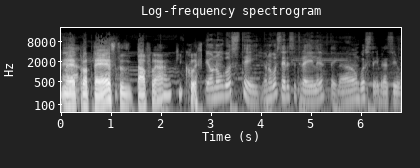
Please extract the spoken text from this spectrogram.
É. né? Protestos e tal. Falei, ah, que coisa. Eu não gostei. Eu não gostei desse trailer. Não gostei, Brasil.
